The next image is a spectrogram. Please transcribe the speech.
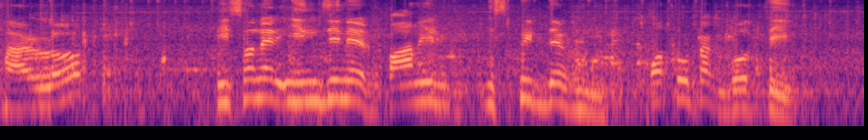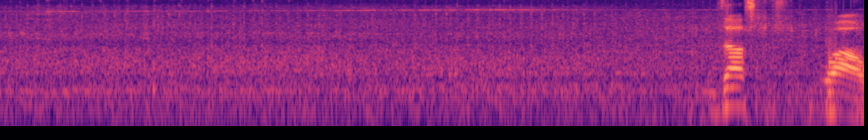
ছাড়লো। পিছনের ইঞ্জিনের পানির স্পিড দেখুন, কতটা গতি। জাস্ট ওয়াও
